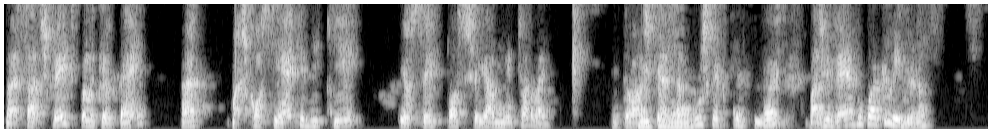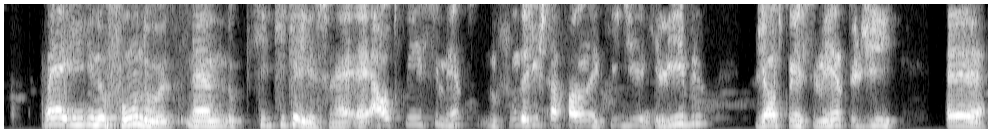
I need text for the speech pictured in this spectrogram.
né, satisfeito pelo que eu tenho, né, mas consciente de que eu sei que posso chegar muito além. Então, acho muito que é essa busca que precisa, é. mas vivendo com equilíbrio, né? É, e, e, no fundo, né, o que, que, é isso? Né? É autoconhecimento. No fundo, a gente está falando aqui de equilíbrio, de autoconhecimento, de é,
